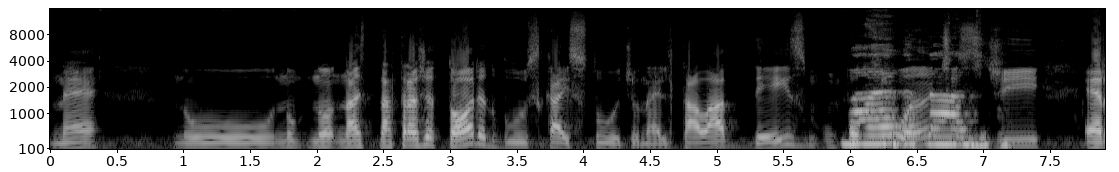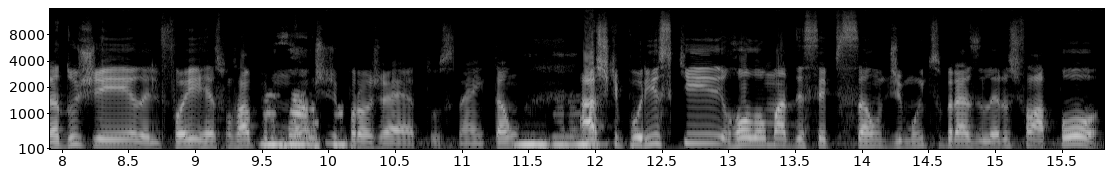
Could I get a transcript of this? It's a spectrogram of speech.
né? No, no, no na, na, trajetória do Blue Sky Studio, né? Ele tá lá desde um ah, é pouquinho é antes de Era do Gelo, ele foi responsável por Exato. um monte de projetos, né? Então, uhum. acho que por isso que rolou uma decepção de muitos brasileiros de falar, pô,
